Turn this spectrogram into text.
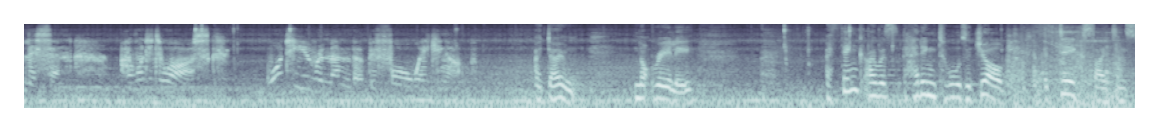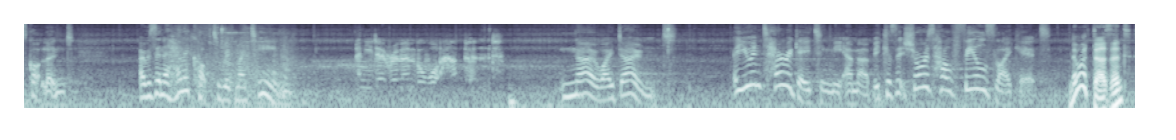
Listen, I wanted to ask, what do you remember before waking up? I don't. Not really. I think I was heading towards a job, a dig site in Scotland. I was in a helicopter with my team. And you don't remember what happened? No, I don't. Are you interrogating me, Emma? Because it sure as hell feels like it. No it doesn't!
